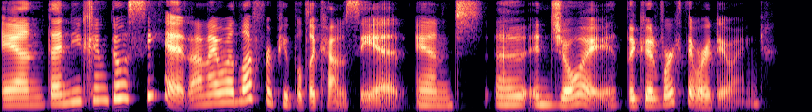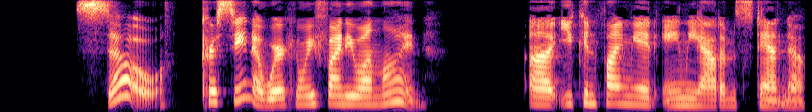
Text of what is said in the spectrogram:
and then you can go see it. And I would love for people to come see it and uh, enjoy the good work that we're doing. So, Christina, where can we find you online? Uh, you can find me at Amy Adams Stan. No,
